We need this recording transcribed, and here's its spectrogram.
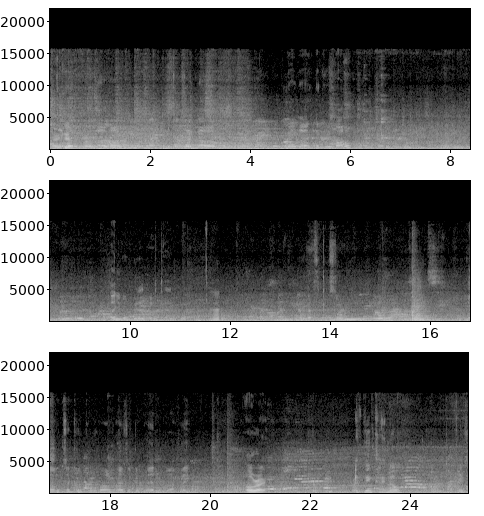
Very good. You the, the open it Mhm. in Mexican store. You know, it's like a green bottle and has like a red and black label. Oh, right. I think I know. That. It's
